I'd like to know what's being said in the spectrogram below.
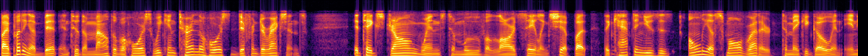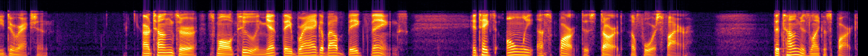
By putting a bit into the mouth of a horse, we can turn the horse different directions. It takes strong winds to move a large sailing ship, but the captain uses only a small rudder to make it go in any direction. Our tongues are small too, and yet they brag about big things. It takes only a spark to start a forest fire. The tongue is like a spark.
